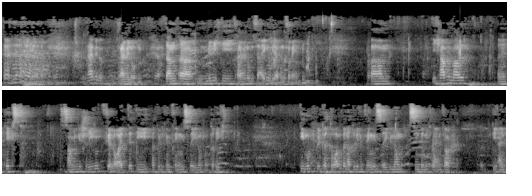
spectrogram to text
drei Minuten. Drei Minuten. Dann äh, will ich die drei Minuten für Eigenwerbung verwenden. Ähm, ich habe mal einen Text zusammengeschrieben für Leute, die natürlich Empfängnisregelung unterrichten die Multiplikatoren bei natürlicher Empfängnisregelung sind ja nicht einfach die ein,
